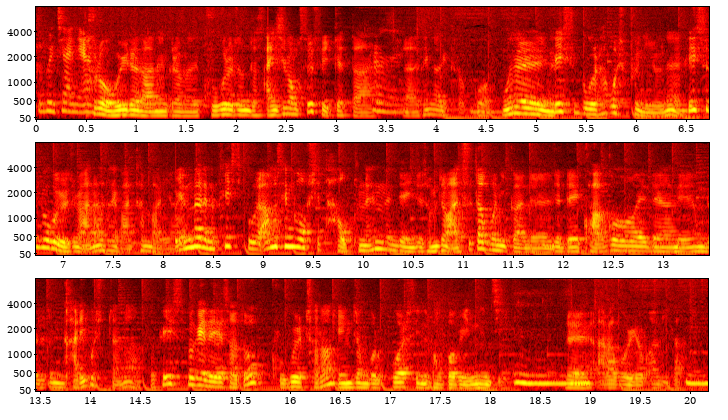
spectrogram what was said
구글 자냐. 앞으로 오히려 나는 그러면 구글을 좀 더 안심하고 쓸 수 있겠다라는 그러네. 생각이 들었고 오늘 페이스북을 하고 싶은 이유는 페이스북을 요즘 안 하는 사람이 많단 말이야 옛날에는 페이스북을 아무 생각 없이 다 오픈을 했는데 이제 점점 안 쓰다 보니까는 이제 내 과거에 대한 내용들을 좀 가리고 싶잖아 그래서 페이스북에 대해서도 구글처럼 개인정보를 보호할 수 있는 방법이 있는지를 음. 알아보려고 합니다 음.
